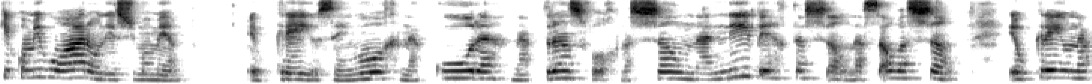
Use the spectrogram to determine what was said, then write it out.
que comigo oram neste momento eu creio, Senhor, na cura, na transformação, na libertação, na salvação. Eu creio na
